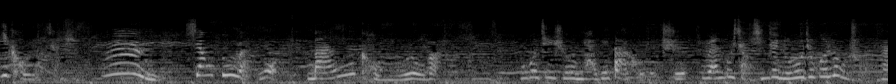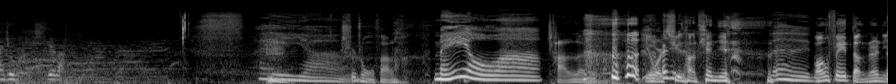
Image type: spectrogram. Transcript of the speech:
一口咬下去，嗯，香酥软糯，满口牛肉味儿。不过这时候你还别大口的吃，不然不小心这牛肉就会露出来，那就可惜了。哎呀，吃中午饭了吗？没有啊，馋了是吧？一会儿去趟天津，呃，王菲等着你，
